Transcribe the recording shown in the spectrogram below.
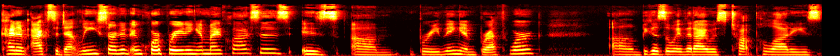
kind of accidentally started incorporating in my classes is um, breathing and breath work. Um, because the way that I was taught Pilates,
